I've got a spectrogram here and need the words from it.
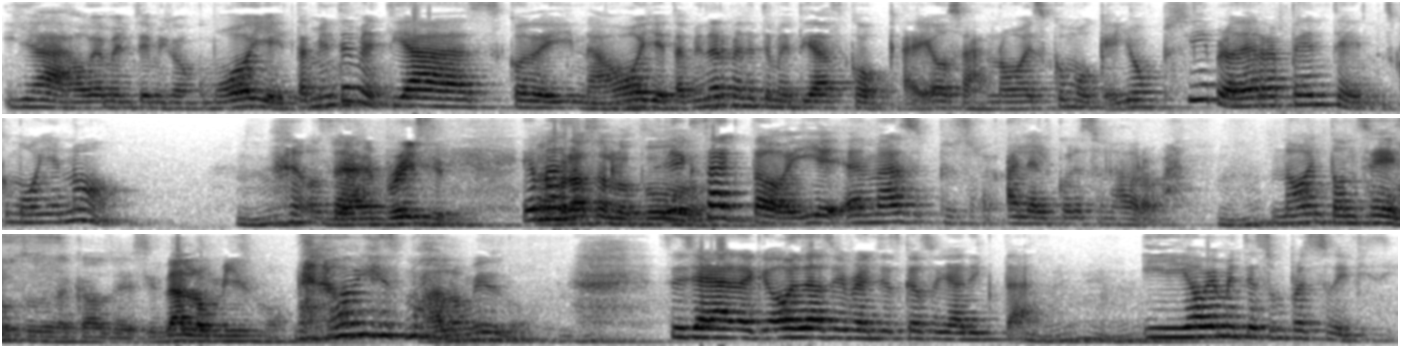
Y ya, obviamente me dijeron como, oye, también te metías codeína, oye, también de repente te metías coca, o sea, no es como que yo, sí, pero de repente, es como, oye, no. o sea, embrace it, abrázalo todo. Exacto, y además, pues, el alcohol es una droga, ¿no? Entonces... Justo lo acabas de decir, da lo mismo. Da lo mismo. Da lo mismo. Entonces ya era de que, hola, soy Francesca, soy adicta. Y obviamente es un proceso difícil.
